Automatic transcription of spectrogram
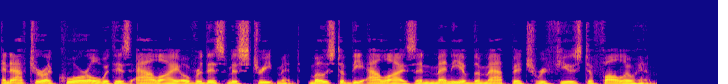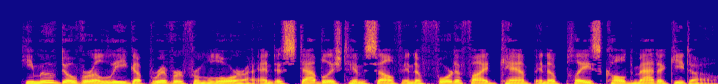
and after a quarrel with his ally over this mistreatment, most of the allies and many of the Mapuche refused to follow him. He moved over a league upriver from Lora and established himself in a fortified camp in a place called Mataquito.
